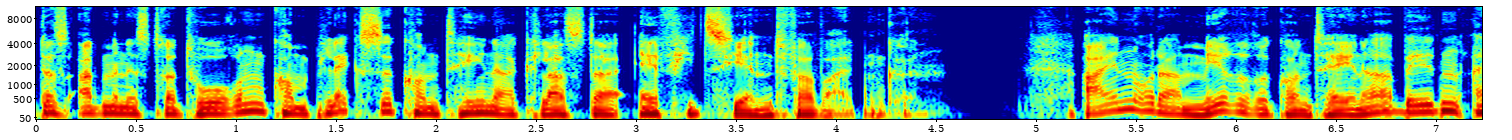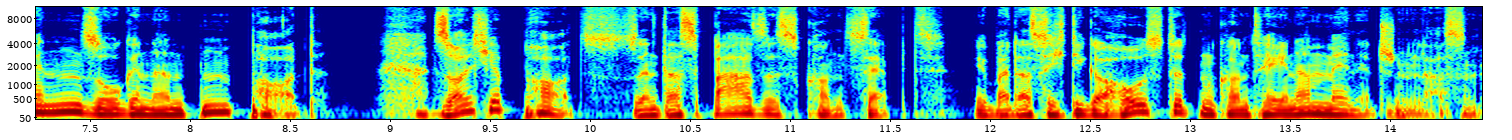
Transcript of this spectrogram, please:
dass Administratoren komplexe Containercluster effizient verwalten können. Ein oder mehrere Container bilden einen sogenannten Pod. Solche Pods sind das Basiskonzept, über das sich die gehosteten Container managen lassen.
